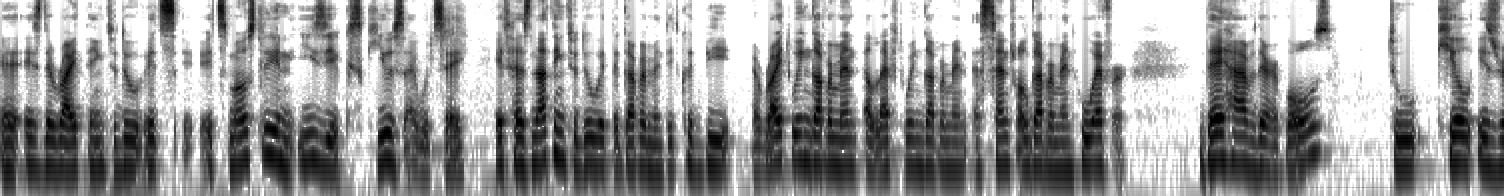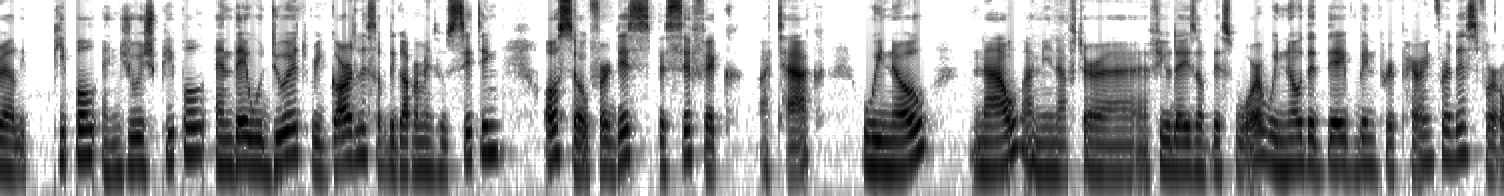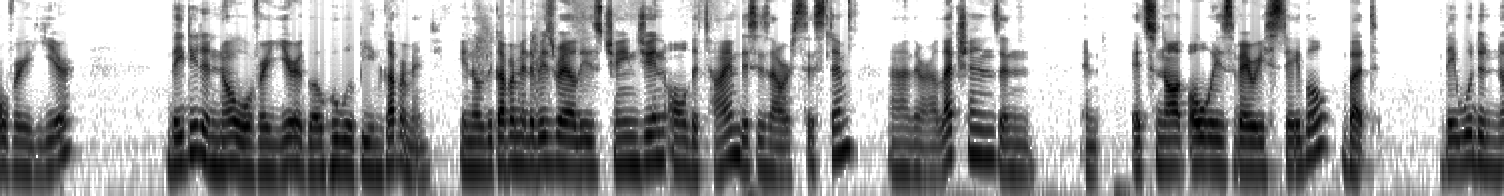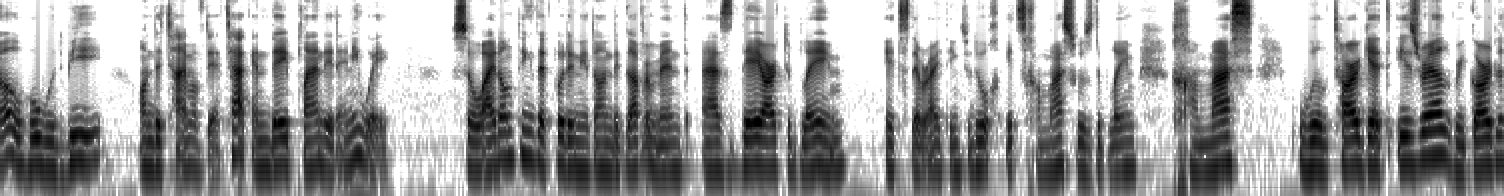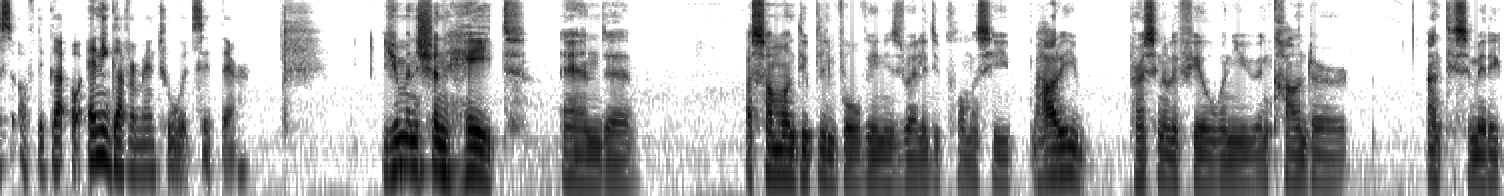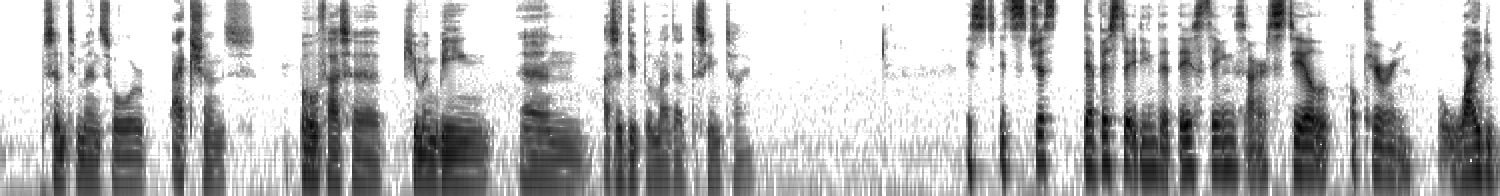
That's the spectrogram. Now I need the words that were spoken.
uh, is the right thing to do. It's, it's mostly an easy excuse, I would say. It has nothing to do with the government. It could be a right wing government, a left wing government, a central government, whoever. They have their goals to kill Israeli people and Jewish people, and they would do it regardless of the government who's sitting. Also, for this specific attack. We know now, I mean, after a, a few days of this war, we know that they've been preparing for this for over a year. They didn't know over a year ago who will be in government. You know, the government of Israel is changing all the time. This is our system. Uh, there are elections, and and it's not always very stable. But they wouldn't know who would be on the time of the attack, and they planned it anyway. So I don't think that putting it on the government as they are to blame, it's the right thing to do. It's Hamas who's to blame. Hamas will target Israel regardless of the go- or any government who would sit there. You mentioned hate, and uh, as someone deeply involved in Israeli diplomacy, how do you personally feel when you encounter anti-Semitic sentiments or actions, both as a human being and as a diplomat at the same time? It's it's just devastating that these things are still occurring. Why do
